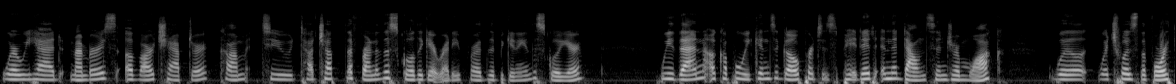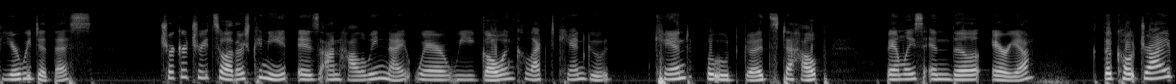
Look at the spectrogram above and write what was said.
where we had members of our chapter come to touch up the front of the school to get ready for the beginning of the school year. We then, a couple weekends ago, participated in the Down Syndrome Walk, which was the fourth year we did this. Trick or Treat So Others Can Eat is on Halloween night, where we go and collect canned, good, canned food goods to help families in the area. The coat drive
